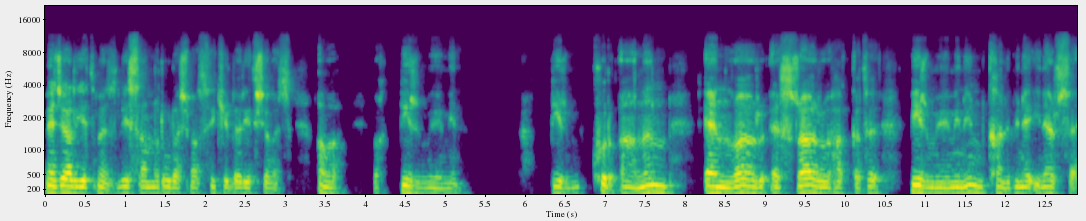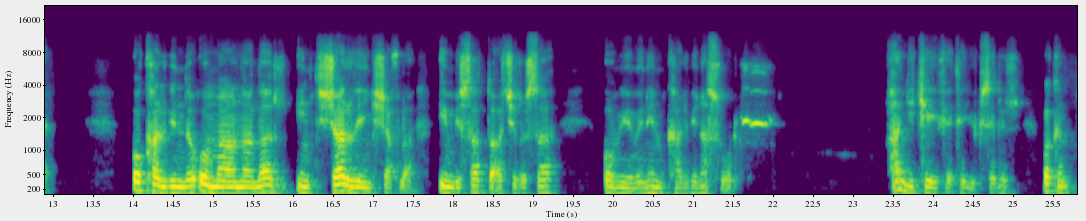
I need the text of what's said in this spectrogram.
mecal yetmez, lisanlara ulaşmaz, fikirler yetişemez. Ama bak bir mümin, bir Kur'an'ın envar, esrar ve hakikati bir müminin kalbine inerse, o kalbinde o manalar intişar ve inkişafla, imbisatla açılırsa, o müminin kalbi nasıl olur? Hangi keyfiyete yükselir? Bakın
